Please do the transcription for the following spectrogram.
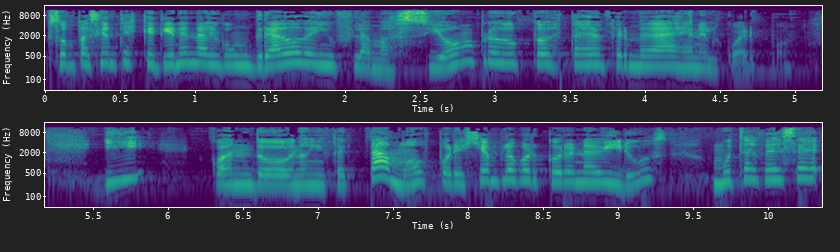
son pacientes que tienen algún grado de inflamación producto de estas enfermedades en el cuerpo. Y cuando nos infectamos, por ejemplo, por coronavirus, muchas veces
